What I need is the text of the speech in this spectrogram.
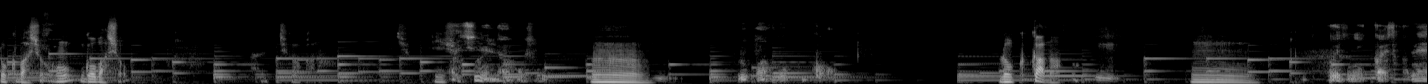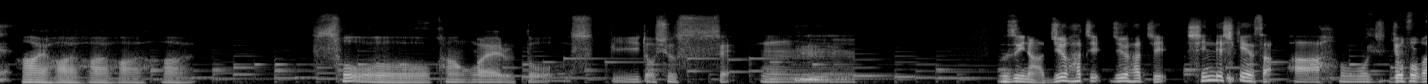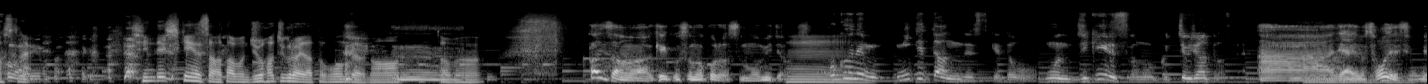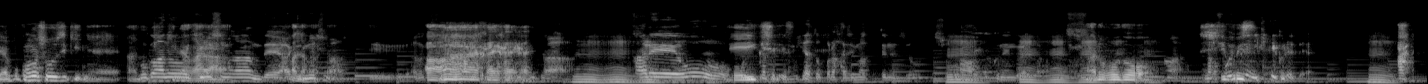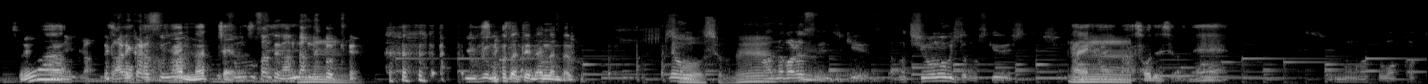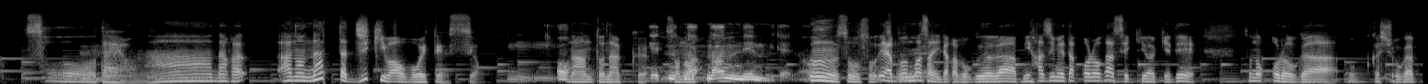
6場所、ん ?5 場所。あ違うかな。20 20 1年何場所？うん。あ、僕か。6かな。うん。うん。1ヶ月に1回ですかね。はいはいはいはいはい。そう考えると、スピード出世。うーん。むずいな。18、18。心弟子検査。ああ、もう情報が少ない。心弟子検査は多分18ぐらいだと思うんだよな。うん多分。カズさんは結構その頃相撲見てました？うん僕はね、見てたんですけど、もう時系列がもうぐっちゃぐちゃになってますね。ああ、いやでもそうですよね。僕も正直ね、あ僕はあの、広島なんで、秋島っていう、あーはいはいはいがうんうんうん彼をえー追いかけて見たところ始まってるんですよ。小うん学6年ぐらいから。はいなるほどうんなんか保育園に来てくれて。うんあそれはあれから相撲なっちゃいますね相撲さんって何なんだろうって。相撲さんって何なんだろう。でもそうですよね。バラバラですね、時系列が。まあ、千代の富士とかも好きでしたし、はいはい、うんまあそうですよね。その後分かった。そうだよな。なんか、あの、なった時期は覚えてんすよ。うんうん。あなんとなく。え、そのな何年みたいな？うん、そうそう。いや、うんまさにだから僕が見始めた頃が関脇で、その頃が僕が小学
